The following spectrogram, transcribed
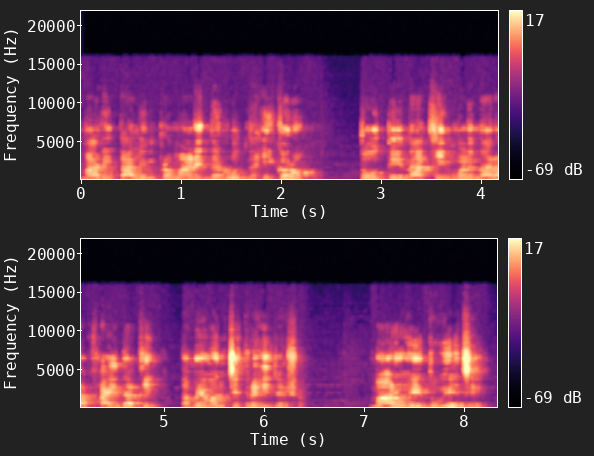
મારી તાલીમ પ્રમાણે દરરોજ નહીં કરો, તો તેનાથી મળનારા ફાયદાથી તમે વંચિત રહી જશો. મારો હેતુ એ છે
